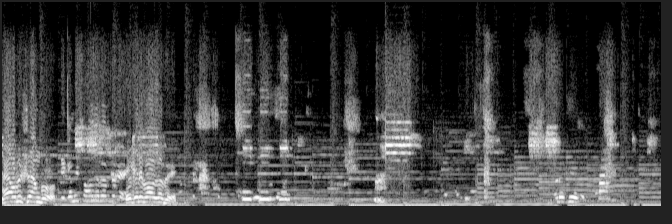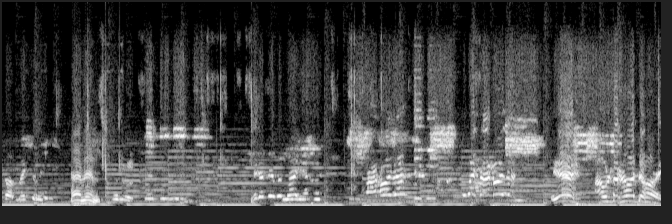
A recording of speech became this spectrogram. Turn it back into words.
হ্যাঁ অবশ্যই আনব। এখানে পাওয়া যাবে। হ্যাঁ নেন। আউলটা খাওয়াতে হয়।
